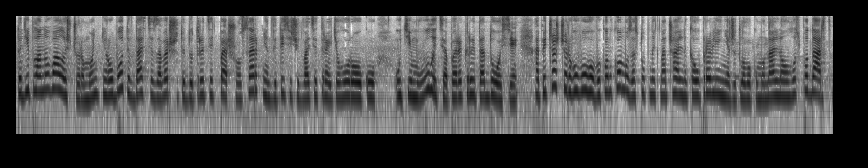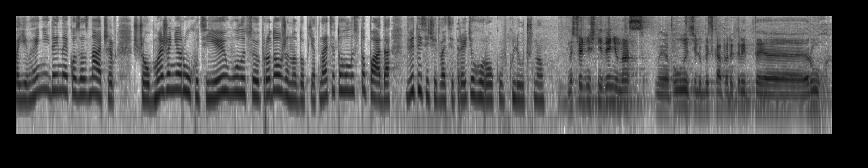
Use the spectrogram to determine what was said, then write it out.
Тоді планувало, що ремонтні роботи вдасться завершити до 31 серпня 2023 року. Утім, вулиця перекрита досі. А під час чергового виконкому заступник начальника управління житлово-комунального господарства Євгеній Дейнеко зазначив, що обмеження руху цією вулицею продовжено до 15 листопада 2023 року включно. На сьогоднішній день у нас е, по вулиці Любецька перекритий е, рух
